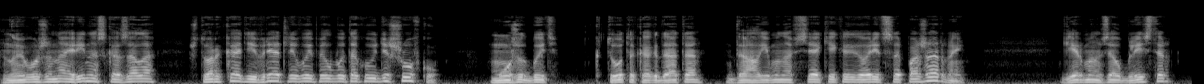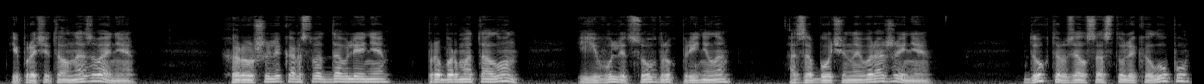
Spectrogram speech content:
«Но его жена Ирина сказала, что Аркадий вряд ли выпил бы такую дешевку. Может быть, кто-то когда-то дал ему на всякий, как говорится, пожарный». Герман взял блистер и прочитал название. «Хорошее лекарство от давления», — пробормотал он, и его лицо вдруг приняло озабоченное выражение. Доктор взял со столика лупу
